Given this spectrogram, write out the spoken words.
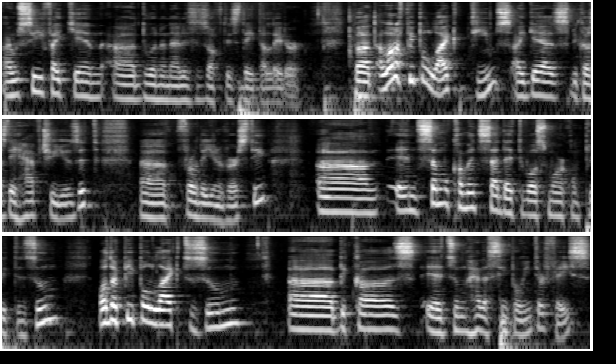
I will see if I can uh, do an analysis of this data later. But a lot of people like Teams, I guess, because they have to use it uh, from the university. Uh, and some comments said that it was more complete than Zoom. Other people liked Zoom uh, because Zoom had a simple interface.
